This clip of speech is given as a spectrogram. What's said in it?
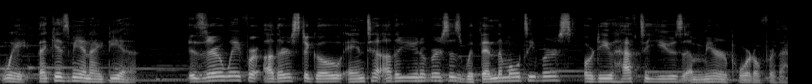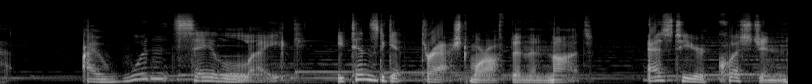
Wait, that gives me an idea. Is there a way for others to go into other universes within the multiverse, or do you have to use a mirror portal for that? I wouldn't say like. He tends to get thrashed more often than not. As to your question,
